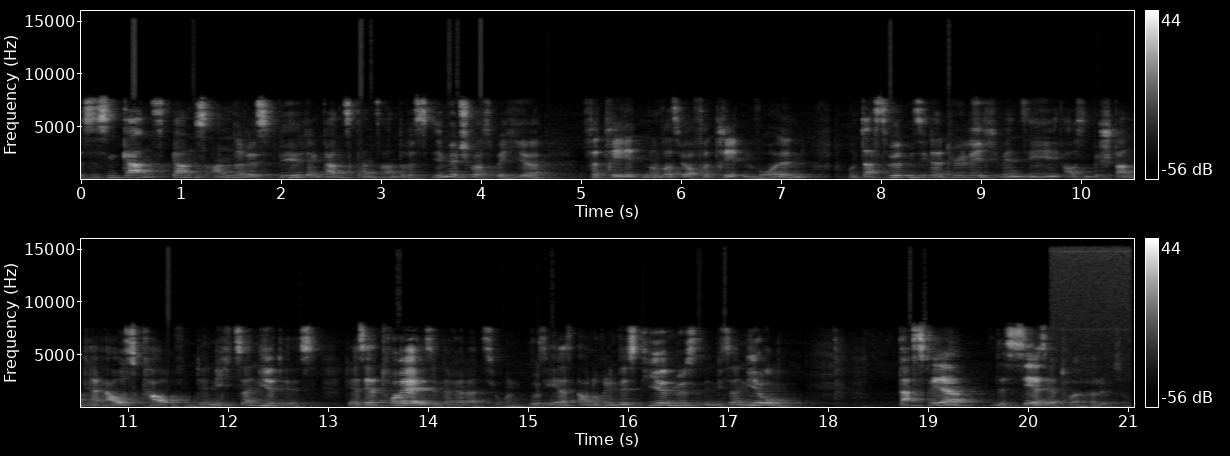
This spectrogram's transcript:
Das ist ein ganz, ganz anderes Bild, ein ganz, ganz anderes Image, was wir hier vertreten und was wir auch vertreten wollen. Und das würden Sie natürlich, wenn Sie aus dem Bestand herauskaufen, der nicht saniert ist, der sehr teuer ist in der Relation, wo Sie erst auch noch investieren müssten in die Sanierung, das wäre eine sehr, sehr teure Lösung.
